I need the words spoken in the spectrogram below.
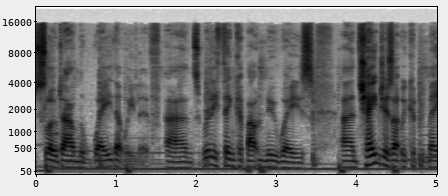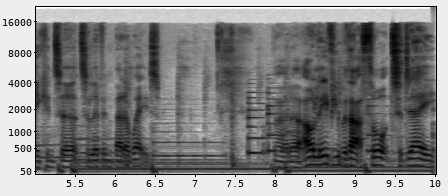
slow down the way that we live, and really think about new ways and changes that we could be making to, to live in better ways. But uh, I'll leave you with that thought today,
